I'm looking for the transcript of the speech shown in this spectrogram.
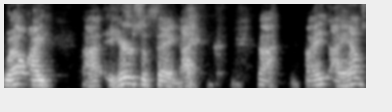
well, I uh, here's the thing. I I, I have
